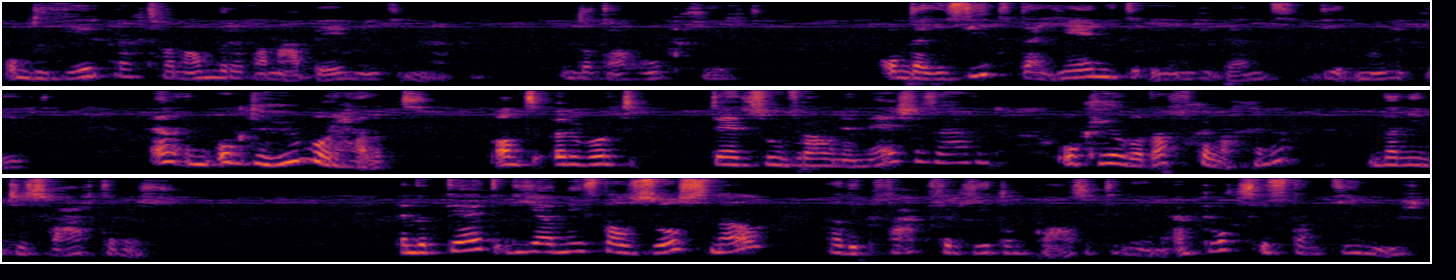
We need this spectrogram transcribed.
om de veerkracht van anderen van nabij mee te maken, omdat dat hoop geeft. Omdat je ziet dat jij niet de enige bent die het moeilijk heeft. En ook de humor helpt, want er wordt tijdens zo'n vrouwen- en meisjesavond ook heel wat afgelachen, hè? en dat neemt de zwaarte weg. En de tijd die gaat meestal zo snel dat ik vaak vergeet om pauze te nemen. En plots is het dan tien uur.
